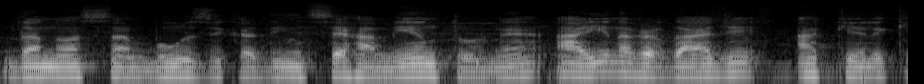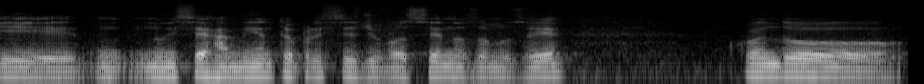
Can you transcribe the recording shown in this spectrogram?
da nossa música de encerramento, né? Aí, na verdade, aquele que no encerramento eu preciso de você, nós vamos ver quando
